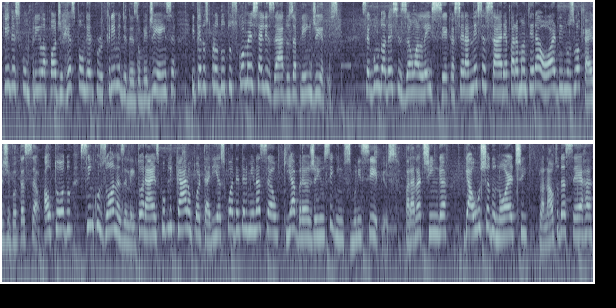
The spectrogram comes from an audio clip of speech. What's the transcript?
Quem descumpri-la pode responder por crime de desobediência e ter os produtos comercializados apreendidos. Segundo a decisão, a lei seca será necessária para manter a ordem nos locais de votação. Ao todo, cinco zonas eleitorais publicaram portarias com a determinação, que abrangem os seguintes municípios: Paranatinga, Gaúcha do Norte, Planalto da Serra,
